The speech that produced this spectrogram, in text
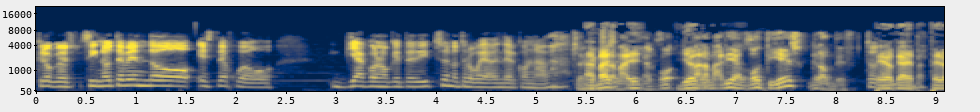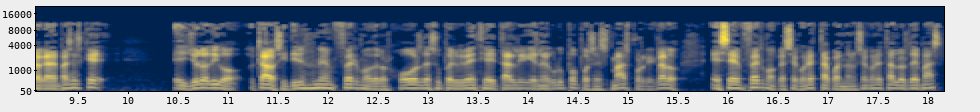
creo que si no te vendo este juego ya con lo que te he dicho, no te lo voy a vender con nada. O sea, que Además, para, María, eh, el Go- yo- para María el Goti es Grounded. Pero que, Totalmente. pero que además es que eh, yo lo digo, claro, si tienes un enfermo de los juegos de supervivencia y tal y en el grupo, pues es más, porque claro, ese enfermo que se conecta cuando no se conectan los demás,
